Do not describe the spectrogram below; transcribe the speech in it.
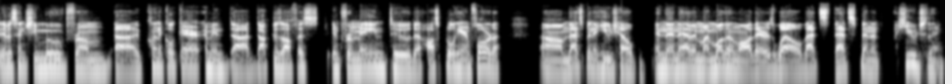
Ever since she moved from uh, clinical care, I mean, uh, doctor's office in from Maine to the hospital here in Florida um, that's been a huge help. And then having my mother-in-law there as well, that's that's been a huge thing.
